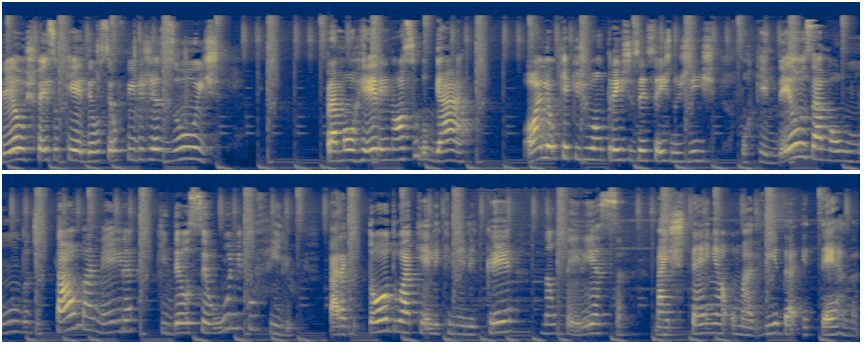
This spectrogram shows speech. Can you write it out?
Deus fez o que? Deu o seu filho Jesus para morrer em nosso lugar. Olha o que, que João 3,16 nos diz. Porque Deus amou o mundo de tal maneira que deu o seu único filho, para que todo aquele que nele crê não pereça, mas tenha uma vida eterna.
